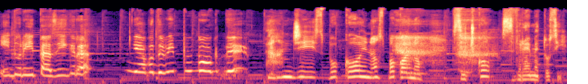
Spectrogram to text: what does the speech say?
и дори тази игра няма да ми помогне. Анджи, спокойно, спокойно. Всичко с времето си.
